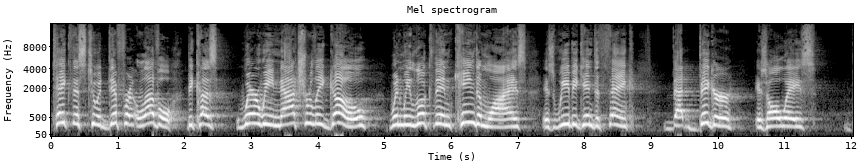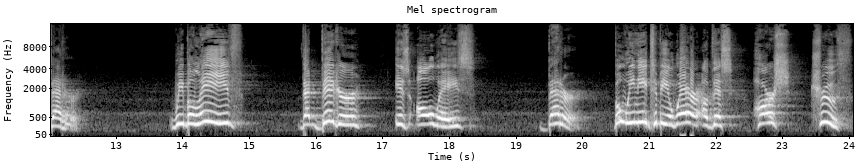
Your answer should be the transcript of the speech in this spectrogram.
take this to a different level because where we naturally go when we look then kingdom wise is we begin to think that bigger is always better. We believe that bigger is always better. But we need to be aware of this harsh truth.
